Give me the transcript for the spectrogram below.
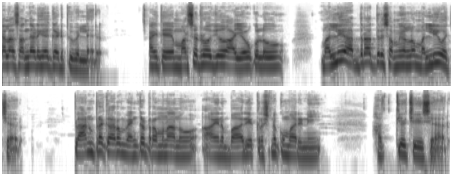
చాలా సందడిగా గడిపి వెళ్ళారు. అయితే మరుసటి రోజు ఆ యువకులు మళ్ళీ అర్ధరాత్రి సమయంలో మళ్ళీ వచ్చారు. ప్లాన్ ప్రకారం వెంకటరమణను ఆయన భార్య కృష్ణకుమారిని హత్య చేశారు.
